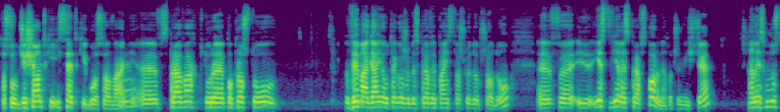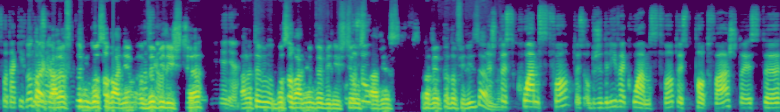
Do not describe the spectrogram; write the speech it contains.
to są dziesiątki i setki głosowań e, w sprawach, które po prostu wymagają tego, żeby sprawy państwa szły do przodu. Jest wiele spraw spornych, oczywiście, ale jest mnóstwo takich. No tak, ale w tym głosowaniem wybiliście. Nie, nie. Ale tym głosowaniem wybiliście ustawie sprawie pedofilii zęby. To jest kłamstwo, to jest obrzydliwe kłamstwo, to jest potwarz, to jest, e,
